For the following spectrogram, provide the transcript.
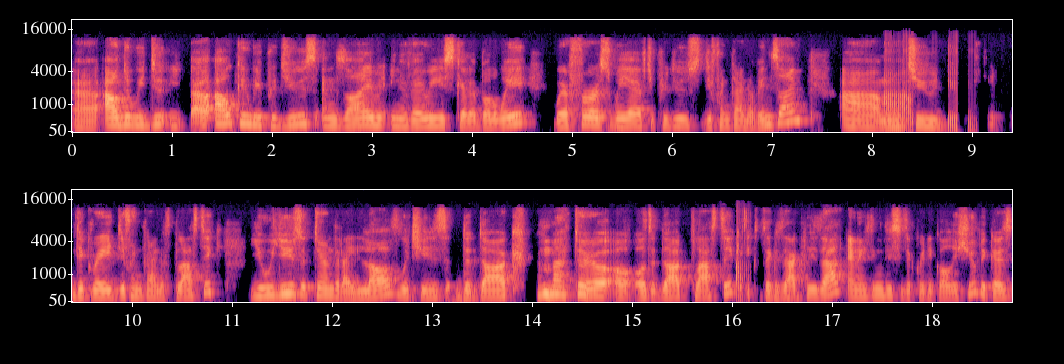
Uh, how do we do, uh, how can we produce enzyme in a very scalable way, where first we have to produce different kind of enzyme um, to degrade different kind of plastic. You use a term that I love, which is the dark matter or, or the dark plastic. It's exactly that. And I think this is a critical issue because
